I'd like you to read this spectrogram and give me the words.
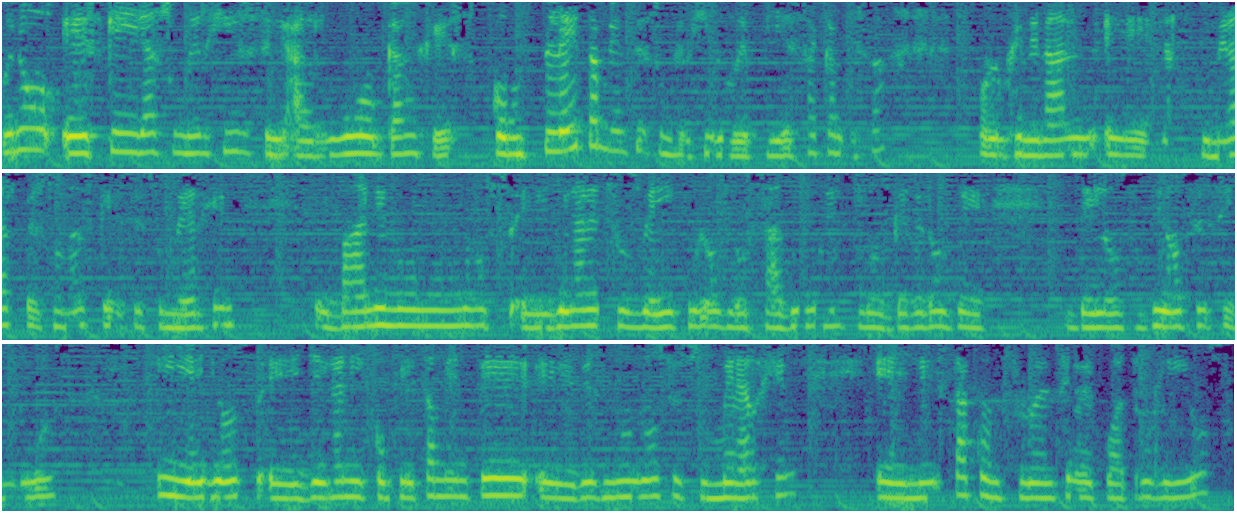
Bueno, es que ir a sumergirse al río Ganges completamente sumergido de pies a cabeza. Por lo general, eh, las primeras personas que se sumergen eh, van en unos, eh, llegan en sus vehículos los sadhues, los guerreros de, de los dioses hindúes, y ellos eh, llegan y completamente desnudos se sumergen en esta confluencia de cuatro ríos,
